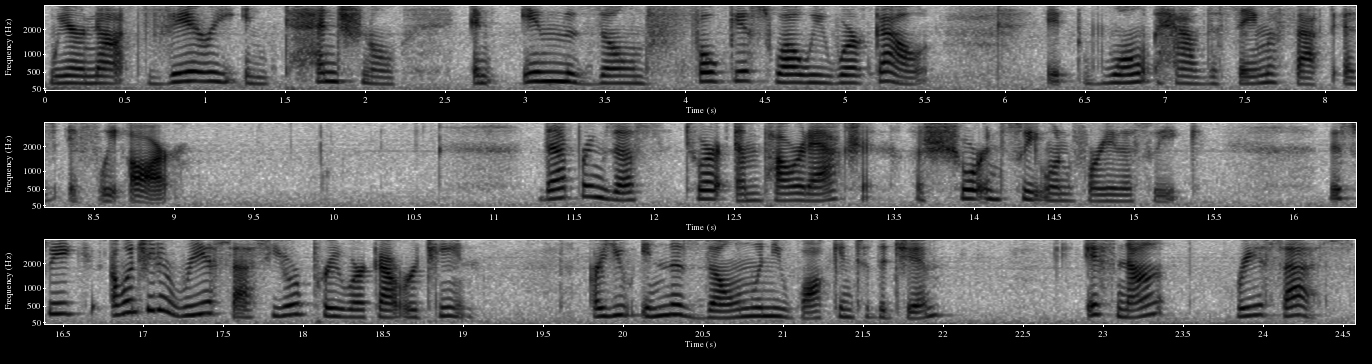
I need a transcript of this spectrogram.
we are not very intentional and in the zone focused while we work out, it won't have the same effect as if we are. That brings us to our empowered action, a short and sweet one for you this week. This week, I want you to reassess your pre workout routine. Are you in the zone when you walk into the gym? If not, reassess.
